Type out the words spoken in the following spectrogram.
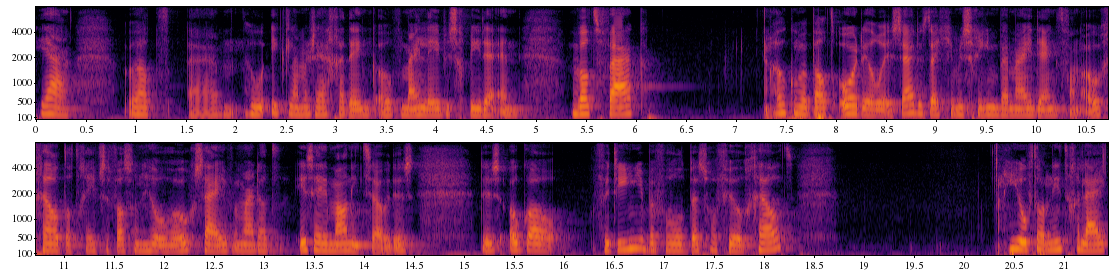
Ja, wat, um, hoe ik, laat maar zeggen, denk over mijn levensgebieden. En wat vaak ook een bepaald oordeel is. Hè? Dus dat je misschien bij mij denkt van, oh geld, dat geeft ze vast een heel hoog cijfer. Maar dat is helemaal niet zo. Dus, dus ook al verdien je bijvoorbeeld best wel veel geld je hoeft dan niet gelijk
